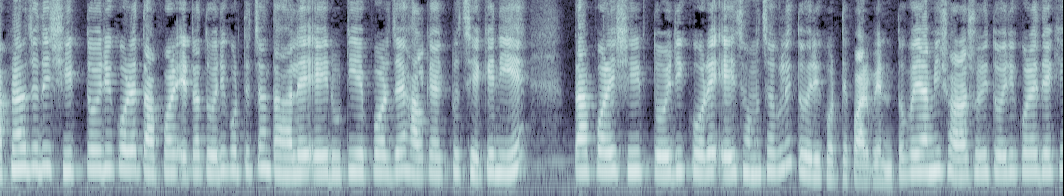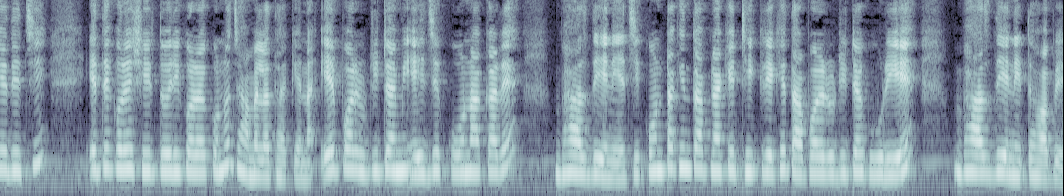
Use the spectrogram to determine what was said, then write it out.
আপনারা যদি শীট তৈরি করে তারপর এটা তৈরি করতে চান, তাহলে এই রুটি এ পর্যায়ে হালকা একটু ছেঁকে নিয়ে তারপরে শীট তৈরি করে এই সমস্যাগুলি তৈরি করতে পারবেন। তবে আমি সরাসরি তৈরি করে দেখিয়ে দিচ্ছি। এতে করে শীট তৈরি করার কোনো ঝামেলা থাকে না। এরপর রুটিটা আমি এই যে কোন আকারে ভাজ দিয়ে নিয়েছি, কোনটা কিন্তু আপনাকে ঠিক রেখে তারপরে রুটিটা ঘুরিয়ে ভাজ দিয়ে নিতে হবে।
